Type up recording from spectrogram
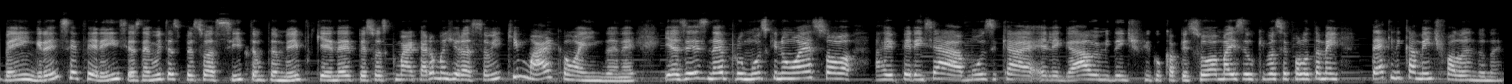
Bem, grandes referências, né? Muitas pessoas citam também, porque, né, pessoas que marcaram uma geração e que marcam ainda, né? E às vezes, né, pro músico não é só a referência, ah, a música é legal, eu me identifico com a pessoa, mas o que você falou também, tecnicamente falando, né?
